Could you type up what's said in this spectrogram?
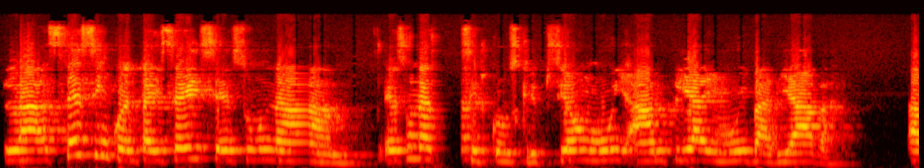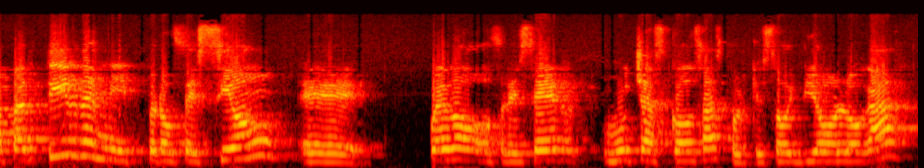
la C56 es una, es una circunscripción muy amplia y muy variada. A partir de mi profesión, eh, puedo ofrecer muchas cosas porque soy bióloga.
